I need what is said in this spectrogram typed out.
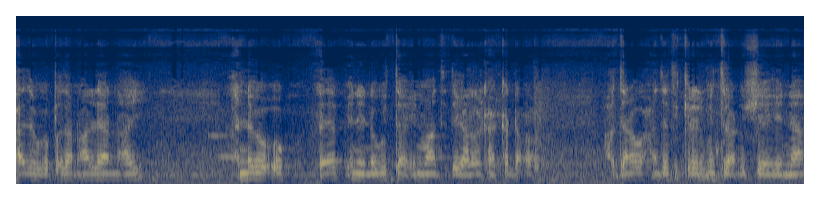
cadowga badan aan leenahay. Annagoo og ceeb inay nagu tahay in maanta dagaal halkaa ka dhaco haddana waxaan dadka reer puntland u sheegaynaa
